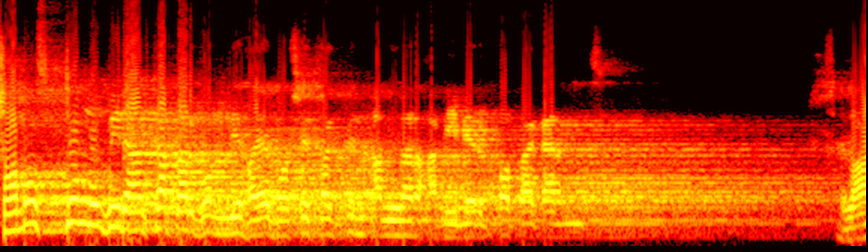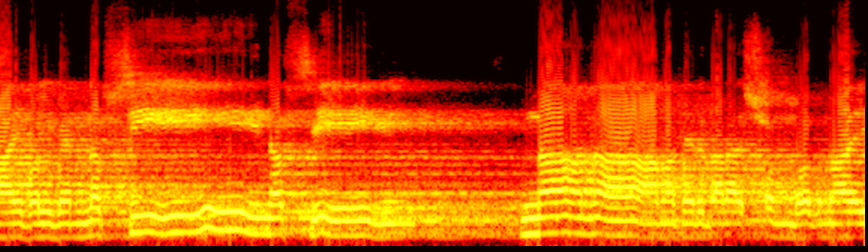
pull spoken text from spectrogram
সমস্ত নবীরা কাতার বন্দী হয়ে বসে থাকবেন আল্লাহর হাবিবের পতাকার নিচে সবাই বলবেন নফসি নফসি না না, আমাদের দ্বারা সম্ভব নয়।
